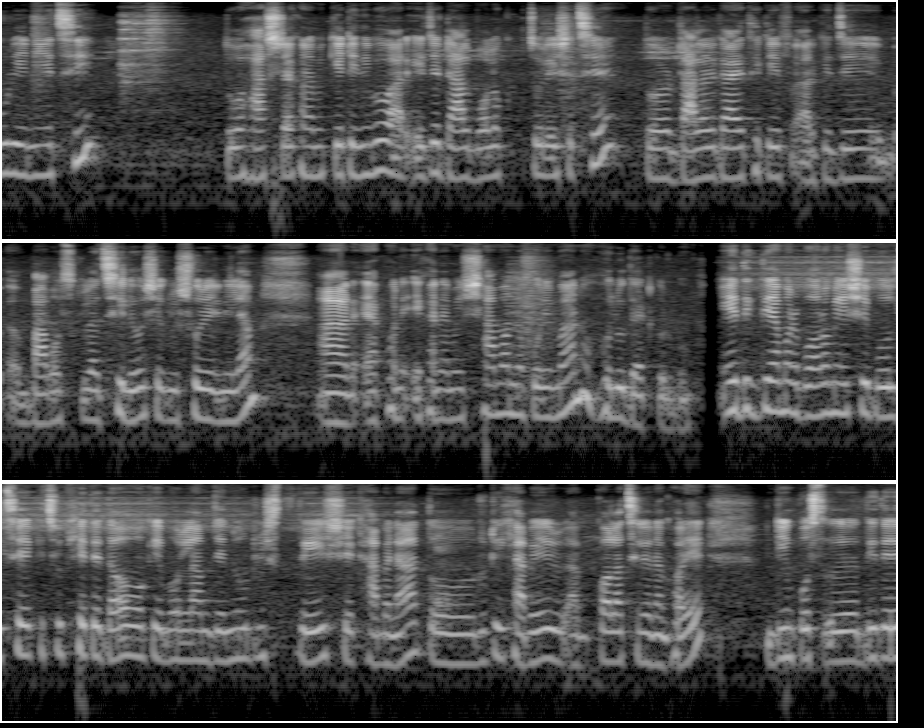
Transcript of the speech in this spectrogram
পুড়িয়ে নিয়েছি। তো হাঁসটা এখন আমি কেটে নিব। আর এই যে ডাল বলক চলে এসেছে, তো ডালের গায়ে থেকে আর কি যে বাবলসগুলো ছিল সেগুলো সরিয়ে নিলাম। আর এখন এখানে আমি সামান্য পরিমাণ হলুদ অ্যাড করব। এদিক দিয়ে আমার বড় মেয়ে এসে বলছে, কিছু খেতে দাও। ওকে বললাম যে, নুডলস দিয়ে সে খাবে না। তো রুটি খাবে কলা ছিল না ঘরে। ডিম পোস্ট দিতে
